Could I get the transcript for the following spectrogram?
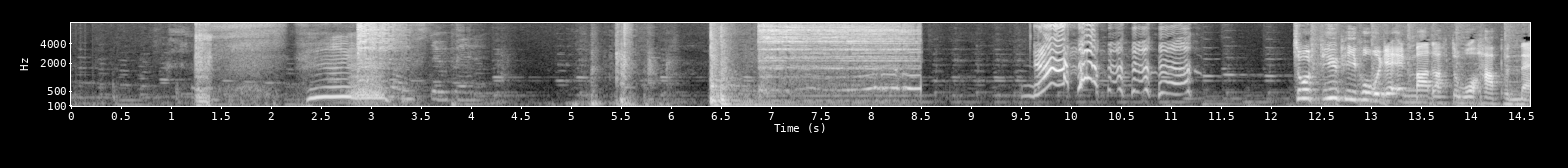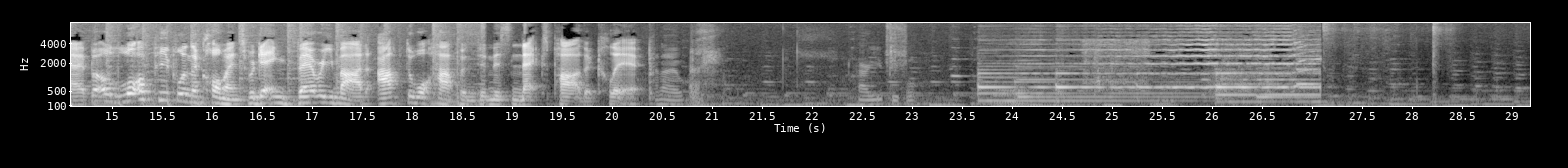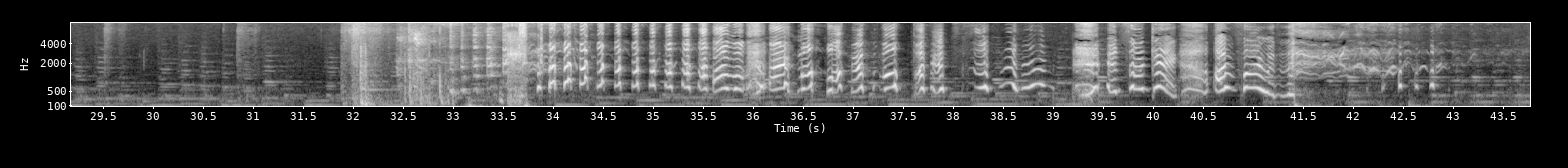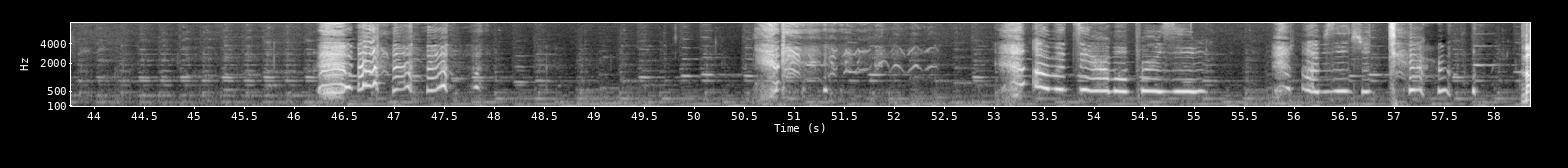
stupid. So a few people were getting mad after what happened there, but a lot of people in the comments were getting very mad after what happened in this next part of the clip. Hello. How are you people?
